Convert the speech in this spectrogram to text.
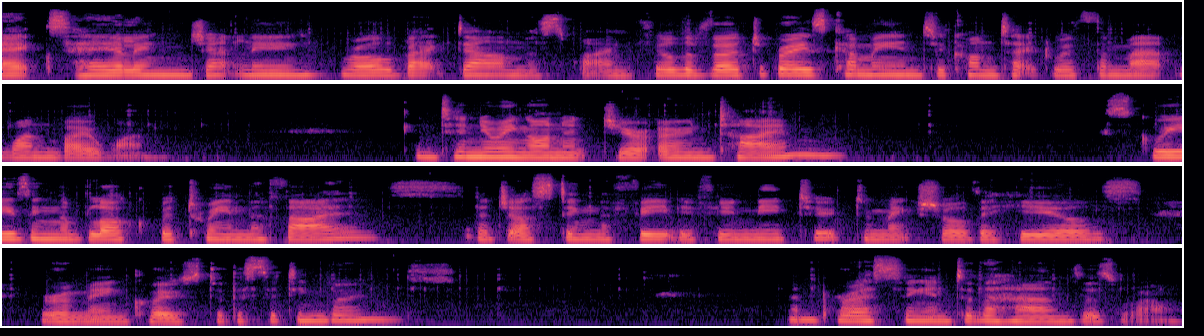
Exhaling, gently roll back down the spine. Feel the vertebrae coming into contact with the mat one by one. Continuing on at your own time. Squeezing the block between the thighs, adjusting the feet if you need to to make sure the heels remain close to the sitting bones. And pressing into the hands as well.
